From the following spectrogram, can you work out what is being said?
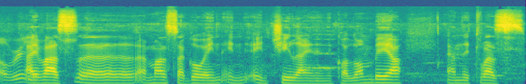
Oh, really? I was uh, a month ago in, in, in Chile and in Colombia, and it was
